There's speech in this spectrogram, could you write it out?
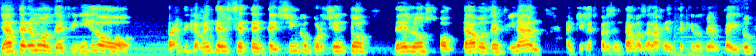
ya tenemos definido prácticamente el 75% de los octavos de final. Aquí les presentamos a la gente que nos ve en Facebook,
